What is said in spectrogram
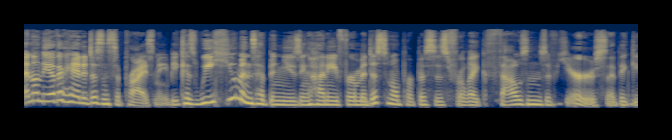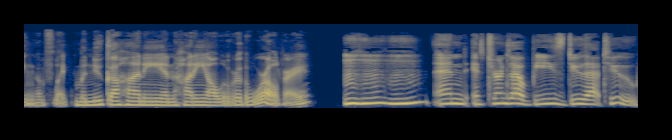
And on the other hand, it doesn't surprise me because we humans have been using honey for medicinal purposes for like thousands of years. I'm thinking of like manuka honey and honey all over the world, right? Mm-hmm, mm-hmm. And it turns out bees do that too.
